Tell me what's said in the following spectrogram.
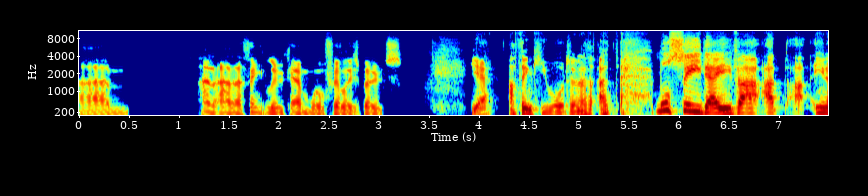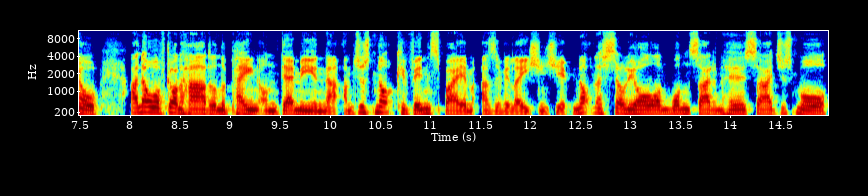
um, and and I think Luke M will fill his boots. Yeah, I think he would, and I, I, we'll see, Dave. I, you know, I know I've gone hard on the paint on Demi and that. I'm just not convinced by him as a relationship. Not necessarily all on one side and her side, just more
